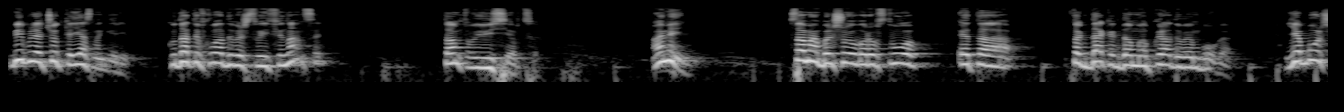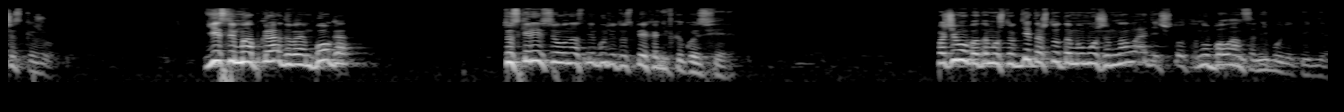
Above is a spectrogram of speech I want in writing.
Библия четко, ясно говорит, куда ты вкладываешь свои финансы, там твое и сердце. Аминь. Самое большое воровство – это тогда, когда мы обкрадываем Бога. Я больше скажу. Если мы обкрадываем Бога, то, скорее всего, у нас не будет успеха ни в какой сфере. Почему? Потому что где-то что-то мы можем наладить, что-то, но баланса не будет нигде.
